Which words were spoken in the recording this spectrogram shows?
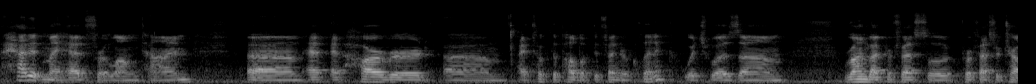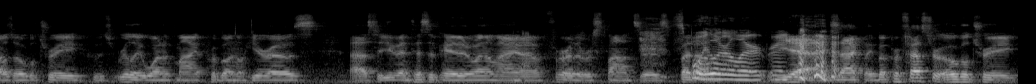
had it in my head for a long time um, at, at Harvard, um, I took the Public Defender Clinic, which was um, run by Professor, Professor Charles Ogletree, who's really one of my pro bono heroes. Uh, so you've anticipated one of my uh, further responses. But, Spoiler um, alert, right? Yeah, exactly. But Professor Ogletree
